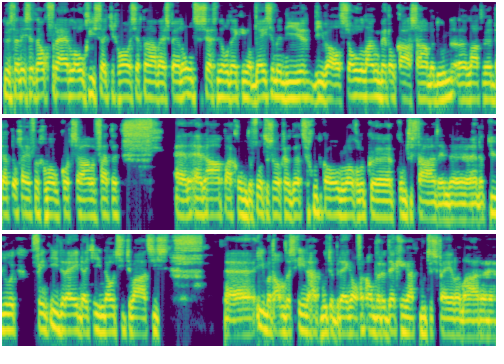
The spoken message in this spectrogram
Dus dan is het ook vrij logisch dat je gewoon zegt, nou wij spelen onze 6-0 dekking op deze manier, die we al zo lang met elkaar samen doen. Uh, laten we dat nog even gewoon kort samenvatten. En, en aanpakken om ervoor te zorgen dat ze goed mogelijk uh, komt te staan. En uh, natuurlijk vindt iedereen dat je in noodsituaties uh, iemand anders in had moeten brengen of een andere dekking had moeten spelen. Maar uh,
